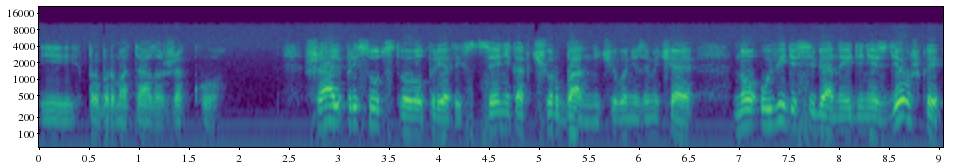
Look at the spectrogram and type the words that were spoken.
и пробормотала «Жако». Шаль присутствовал при этой сцене как чурбан, ничего не замечая, но, увидя себя наедине с девушкой,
